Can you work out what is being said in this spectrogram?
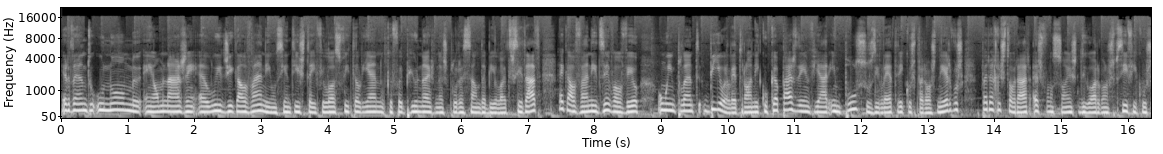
Herdando o nome em homenagem a Luigi Galvani, um cientista e filósofo italiano que foi pioneiro na exploração da bioeletricidade, a Galvani desenvolveu um implante bioeletrónico capaz de enviar impulsos elétricos para os nervos para restaurar as funções de órgãos específicos.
